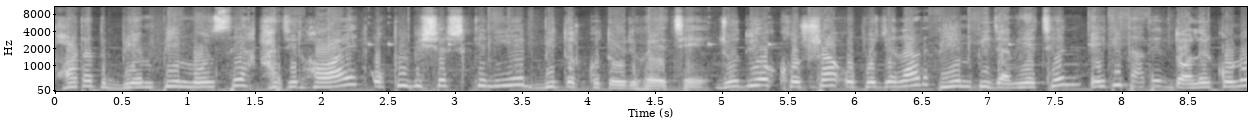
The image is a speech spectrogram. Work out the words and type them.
হঠাৎ বিএনপি মঞ্চে হাজির হওয়ায় অপু বিশ্বাসকে নিয়ে বিতর্ক তৈরি হয়েছে। যদিও খোসরা উপজেলার বিএনপি জানিয়েছেন, এটি তাদের দলের কোনো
